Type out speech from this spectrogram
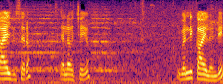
కాయలు చూసారా? ఎలా వచ్చాయో? ఇవన్నీ కాయలండి.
